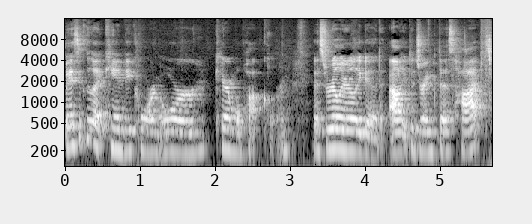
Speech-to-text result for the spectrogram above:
basically like candy corn or caramel popcorn. It's really, really good. I like to drink this hot.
